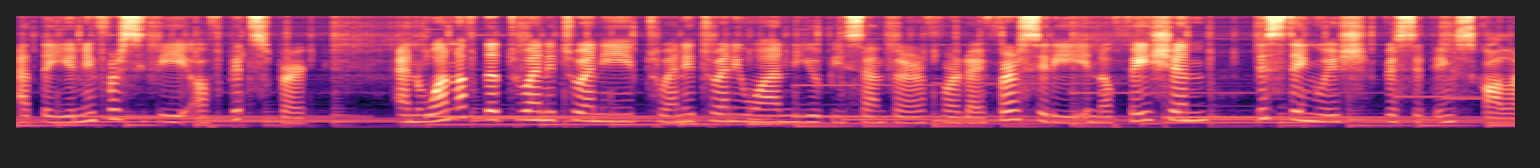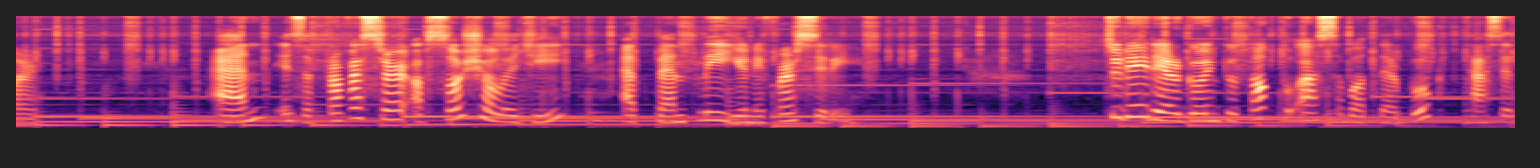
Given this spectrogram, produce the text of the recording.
at the University of Pittsburgh and one of the 2020 2021 UB Center for Diversity Innovation Distinguished Visiting Scholar. Anne is a professor of sociology at Bentley University. Today, they are going to talk to us about their book, Tacit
